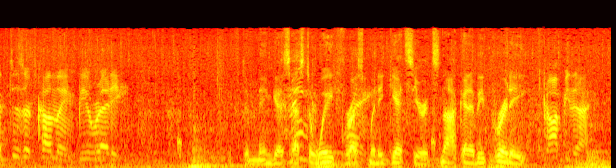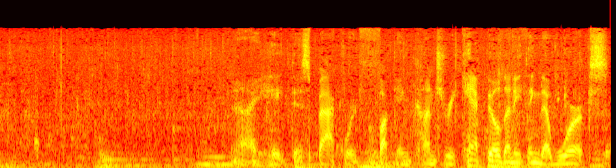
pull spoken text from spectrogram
Inspectors are coming. Be ready. If Dominguez has to wait for us when he gets here, it's not gonna be pretty. Copy that. I hate this backward fucking country. Can't build anything that works.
